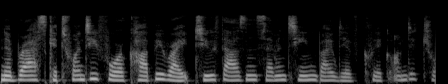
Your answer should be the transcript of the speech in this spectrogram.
Nebraska 24 Copyright 2017 by Div Click on Detroit.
